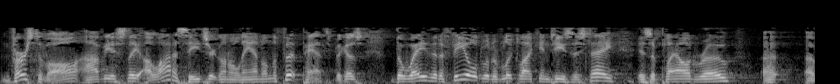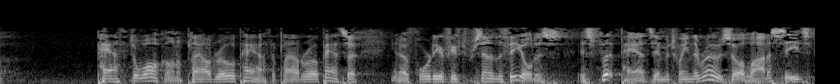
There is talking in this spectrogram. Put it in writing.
And first of all, obviously, a lot of seeds are going to land on the footpaths because the way that a field would have looked like in Jesus' day is a plowed row, a, a path to walk on, a plowed row, a path, a plowed row, a path. So, you know, 40 or 50% of the field is, is footpaths in between the rows. So a lot of seeds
